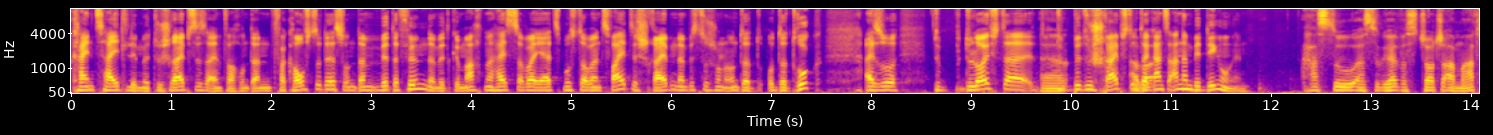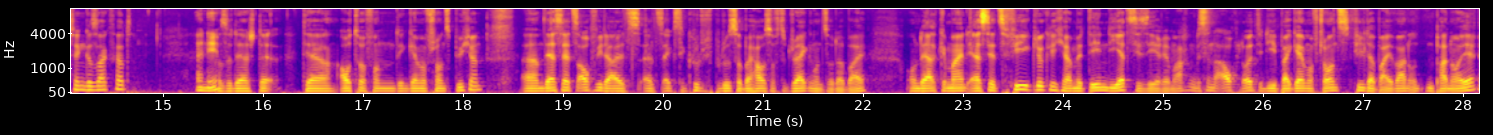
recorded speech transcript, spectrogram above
kein Zeitlimit. Du schreibst es einfach und dann verkaufst du das und dann wird der Film damit gemacht. Und dann heißt es aber, ja, jetzt musst du aber ein zweites schreiben, dann bist du schon unter, unter Druck. Also du, du läufst da, ja. du, du, schreibst aber unter ganz anderen Bedingungen. Hast du, hast du gehört, was George R. Martin gesagt hat? Äh, nee. Also der, der, Autor von den Game of Thrones Büchern. Ähm, der ist jetzt auch wieder als, als Executive Producer bei House of the Dragon und so dabei. Und er hat gemeint, er ist jetzt viel glücklicher mit denen, die jetzt die Serie machen. Das sind auch Leute, die bei Game of Thrones viel dabei waren und ein paar neue.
